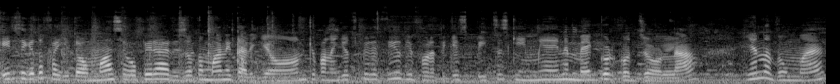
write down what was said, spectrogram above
Ήρθε και το φαγητό μας, εγώ πήρα ριζότο μανιταριών και ο Παναγιώτης πήρε δύο διαφορετικές πίτσες και η μία είναι με γκορκοτζόλα. Για να δούμε.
